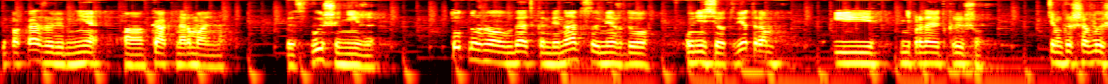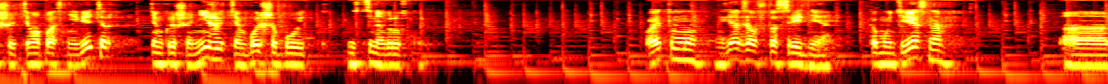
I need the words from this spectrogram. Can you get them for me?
и показывали мне, а, как нормально. То есть выше, ниже. Тут нужно выбрать комбинацию между унесет ветром и не продавит крышу. Чем крыша выше, тем опаснее ветер, тем крыша ниже, тем больше будет нести нагрузку. Поэтому я взял что-то среднее. Кому интересно, а,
